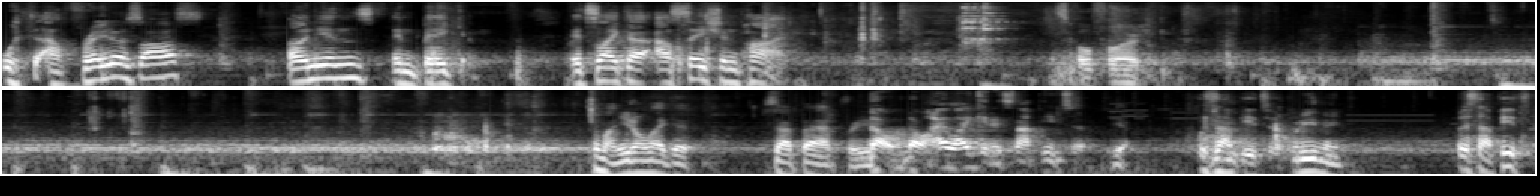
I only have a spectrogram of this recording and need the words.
with Alfredo sauce, onions, and bacon. It's like a Alsatian pie. Let's go for it. Come on, you don't like it. It's that bad for you. No, no, I like it. It's not pizza. Yeah. It's not pizza. What do you think? It's not pizza.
